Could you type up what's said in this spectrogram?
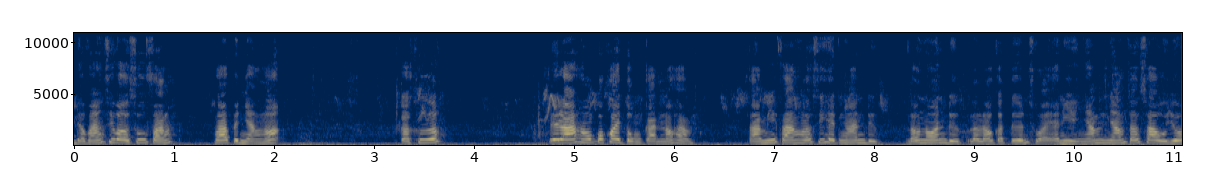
เดี๋ยวฟังสิเบาสู้ฟังว่าเป็นหยังเนาะก็คือ เวลาเขาบ่ค่อยตรงกันเนาะค่ะสามีฟังแล้วสิเฮ็ดงานดึก แล้วนอนดึกแล้วเราก็ตื่นสวย อันนี้ย้ำย้ำเศร้าๆอยู่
